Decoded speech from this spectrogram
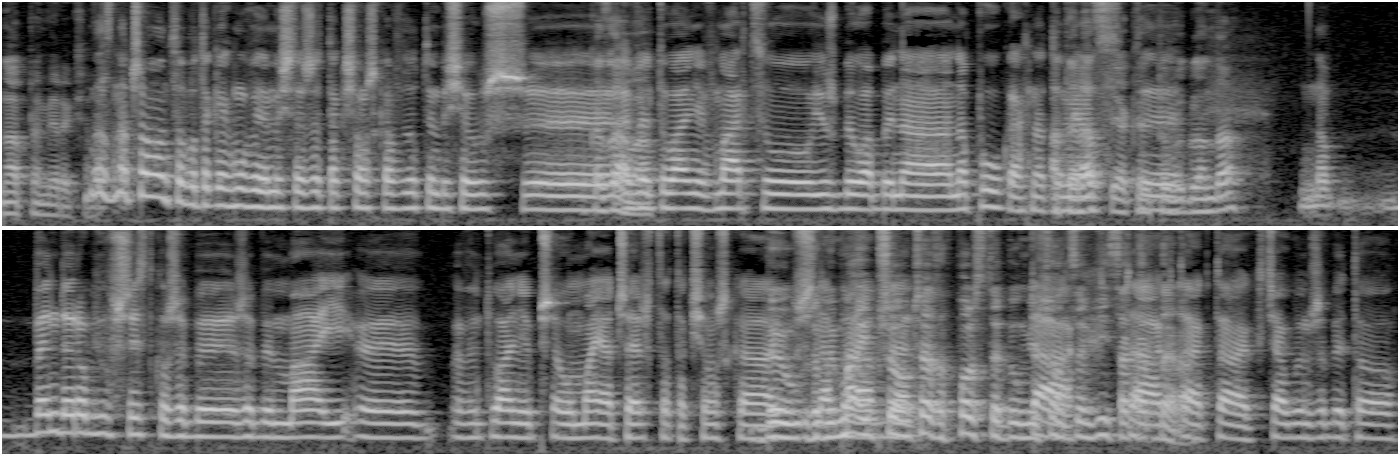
na premierę książki? no znacząco, bo tak jak mówię, myślę, że ta książka w lutym by się już e, Ukazała. ewentualnie w marcu już byłaby na, na półkach. A Natomiast teraz jak to e, wygląda? no, będę robił wszystko, żeby, żeby maj, y, ewentualnie przełom maja, czerwca ta książka Był, żeby naprawdę... maj przełom czerwca w Polsce był miesiącem Vince'a tak, Cartera. Tak, tak, Chciałbym, żeby to,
